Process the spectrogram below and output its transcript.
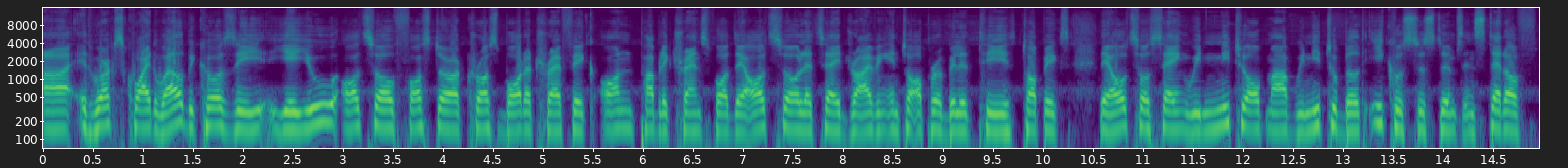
Uh, it works quite well because the EU also foster cross-border traffic on public transport. They're also, let's say, driving interoperability topics. They're also saying we need to open up, we need to build ecosystems instead of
